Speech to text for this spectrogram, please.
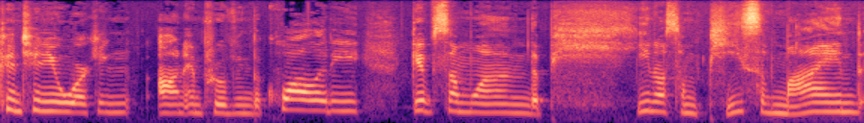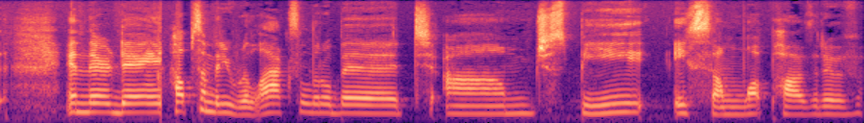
continue working on improving the quality, give someone the, you know, some peace of mind in their day, help somebody relax a little bit, um, just be a somewhat positive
